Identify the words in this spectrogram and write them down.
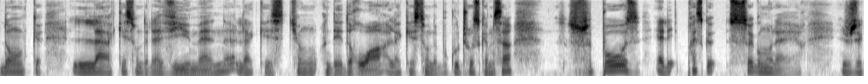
Donc la question de la vie humaine, la question des droits, la question de beaucoup de choses comme ça se pose, elle est presque secondaire. J'ai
